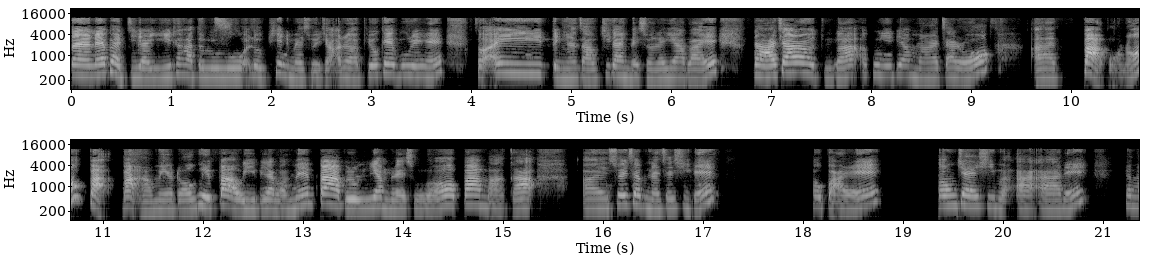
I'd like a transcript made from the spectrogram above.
တန်တဲ့ဘက်ကြီးကရေးထားသလိုလိုအဲ့လိုဖြစ်နေမယ်ဆိုရင်じゃအဲ့ဒါပြောခဲ့ဘူးတဲ့ဟဲ့ဆိုတော့အဲ့သင်ခန်းစာကိုကြည့်လိုက်မယ်ဆိုရင်လည်းရပါတယ်ဒါကကြတော့သူကအခုရေးပြမှာကြတော့အာပပေါ့နော်ပပအောင်မရတော့ခေပကိုရေးပြပါမယ်ပဘယ်လိုရေးရမလဲဆိုတော့ပမှာကအာဆွဲချက်ဘယ်နှချက်ရှိတယ်ဟုတ်ပါတယ်သုံးချက်ရှိပါအားအားတယ်ပထမ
